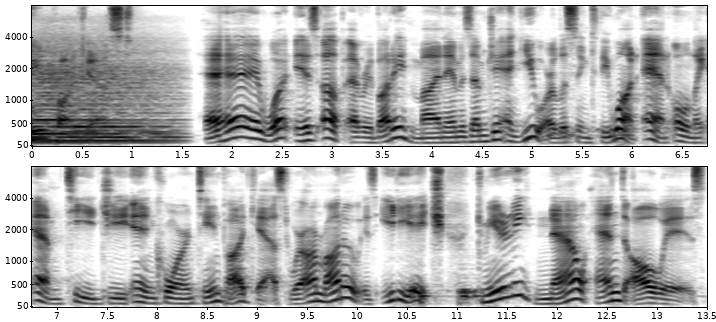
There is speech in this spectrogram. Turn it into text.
Podcast. Hey, hey, what is up, everybody? My name is MJ, and you are listening to the one and only MTG in Quarantine podcast, where our motto is EDH community now and always.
